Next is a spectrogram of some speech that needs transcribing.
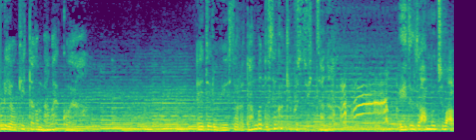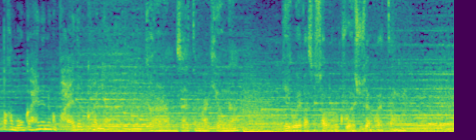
우리 여기 있다가 망할 거야. 애들을 위해서라도 한 번 더 생각해 볼 수 있잖아. 애들도 한 번쯤 아빠가 뭔가 해내는 거 봐야 될 거 아니야. 결혼하면서 했던 말 기억나? 미국에 가서 서로를 구해주자고 했던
